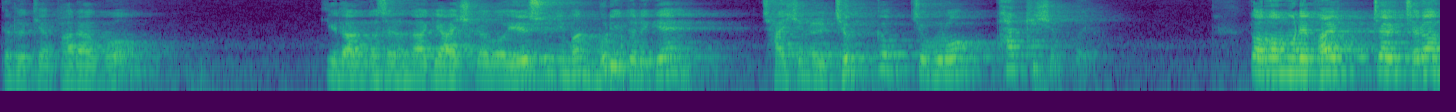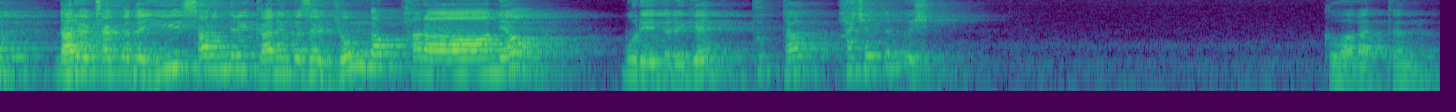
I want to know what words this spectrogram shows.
그렇게 바라고 기도한 것을 응하게 하시려고 예수님은 무리들에게 자신을 적극적으로 밝히셨고요. 또 본문의 발절처럼 나를 찾거든 이 사람들이 가는 것을 용납하라며 무리들에게 부탁하셨던 것입니다. 그와 같은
